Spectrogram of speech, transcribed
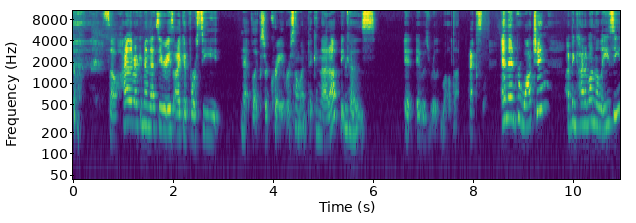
so highly recommend that series. I could foresee netflix or crave or someone picking that up because it, it was really well done. Excellent. And then for watching i've been kind of on the lazy.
